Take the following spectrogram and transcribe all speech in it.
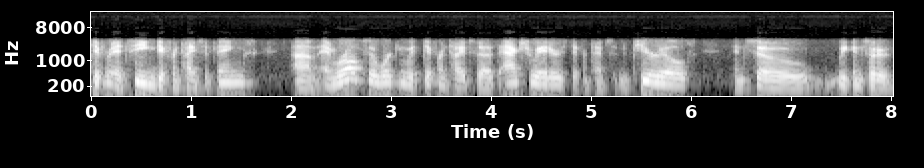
different, at seeing different types of things. Um, and we're also working with different types of actuators, different types of materials. And so we can sort of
